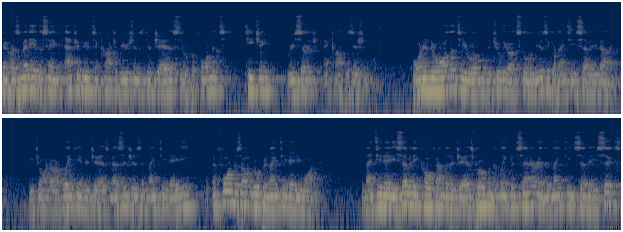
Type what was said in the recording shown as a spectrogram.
and who has many of the same attributes and contributions to jazz through performance, teaching, research, and composition. Born in New Orleans, he enrolled at the Juilliard School of Music in 1979. He joined Art Blakey in the Jazz Messengers in 1980 and formed his own group in 1981. In 1987, he co-founded a jazz program at Lincoln Center, and in 1976,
